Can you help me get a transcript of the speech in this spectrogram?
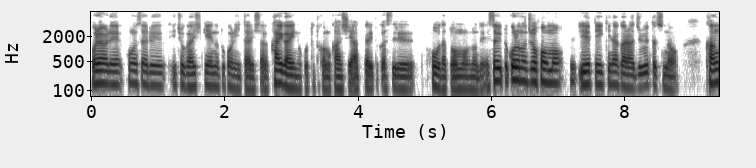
我々コンサル一応外資系のところにいたりしたら海外のこととかも関心あったりとかする方だと思うのでそういうところの情報も入れていきながら自分たちの考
